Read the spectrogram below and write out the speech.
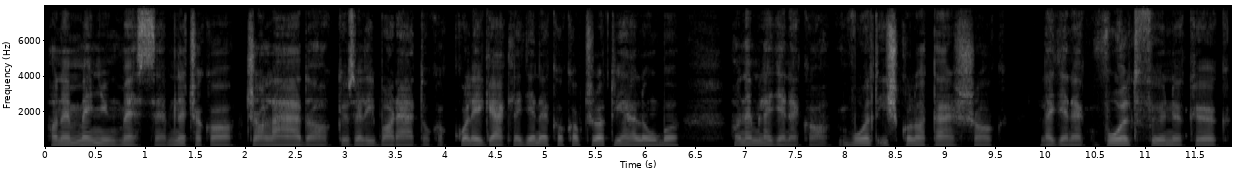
hanem menjünk messzebb, ne csak a család, a közeli barátok, a kollégák legyenek a kapcsolati hálónkban, hanem legyenek a volt iskolatársak, legyenek volt főnökök,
